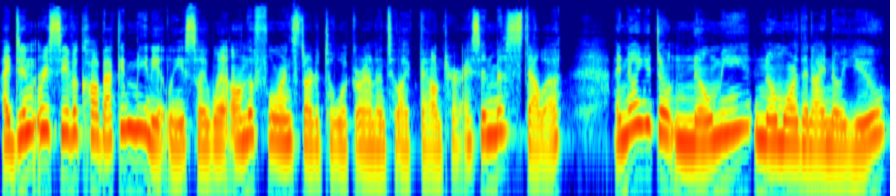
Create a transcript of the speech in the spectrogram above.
I didn't receive a call back immediately, so I went on the floor and started to look around until I found her. I said, Miss Stella, I know you don't know me no more than I know you,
